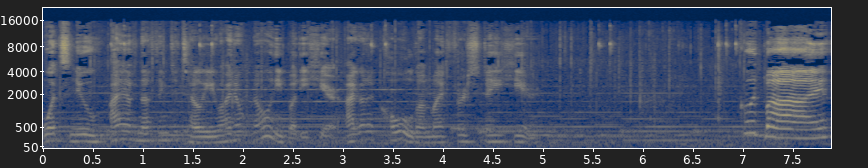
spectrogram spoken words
What's new? I have nothing to tell you. I don't know anybody here. I got a cold on my first day here. Goodbye!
